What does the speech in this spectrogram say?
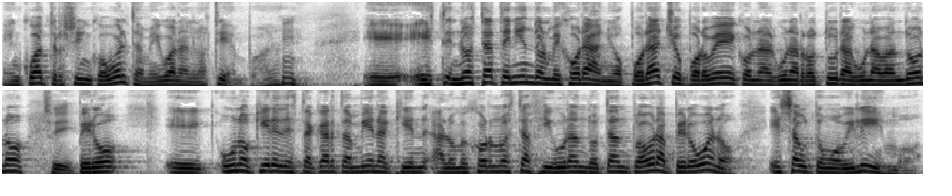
en cuatro o cinco vueltas me igualan los tiempos. ¿eh? Eh, este, no está teniendo el mejor año, por H o por B, con alguna rotura, algún abandono, pero eh, uno quiere destacar también a quien a lo mejor no está figurando tanto ahora, pero bueno, es automovilismo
